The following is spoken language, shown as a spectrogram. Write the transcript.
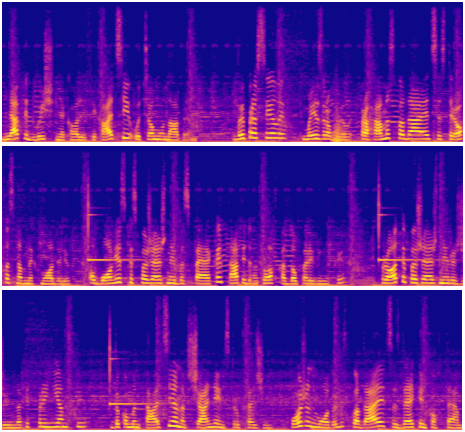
для підвищення кваліфікації у цьому напрямку. Ви просили, ми зробили. Програма складається з трьох основних модулів: обов'язки з пожежної безпеки та підготовка до перевірки, протипожежний режим на підприємстві, документація, навчання, інструктажі. Кожен модуль складається з декількох тем,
